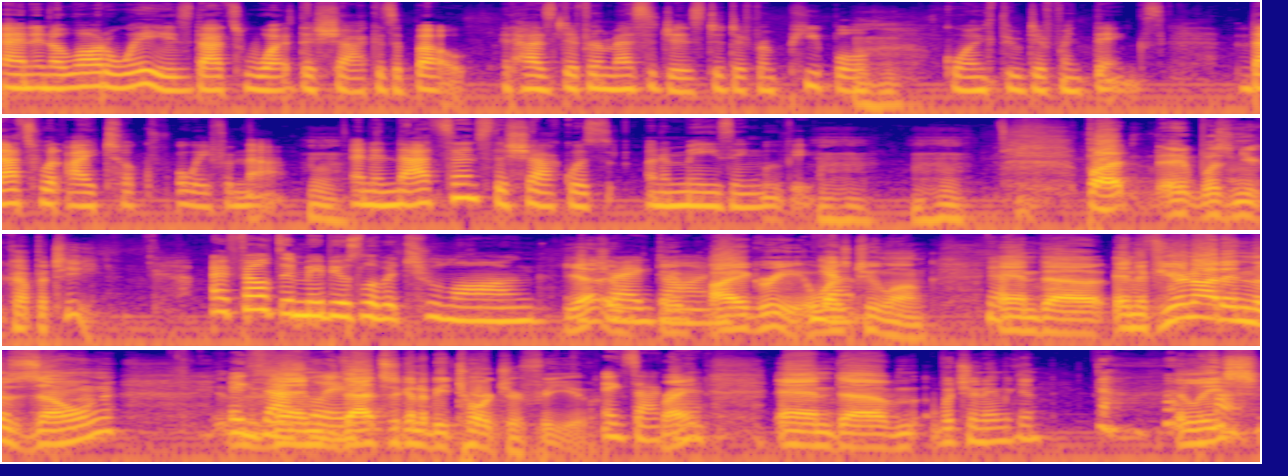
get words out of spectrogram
And in a lot of ways that's what The Shack is about. It has different messages to different people mm-hmm. going through different things. That's what I took away from that. Hmm. And in that sense The Shack was an amazing movie. Mm-hmm. Mm-hmm. But it wasn't your cup of tea. I felt it maybe it was a little bit too long, Yeah, dragged it- on. I agree. It was too long. Yeah. And uh, and if you're not in the zone, Exactly. then that's going to be torture for you. Exactly. Right. And um, what's your name again? Elise.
